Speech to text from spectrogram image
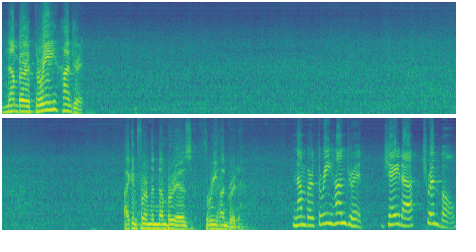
Number 300. I confirm the number is 300. Number 300, Jada Trimble.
